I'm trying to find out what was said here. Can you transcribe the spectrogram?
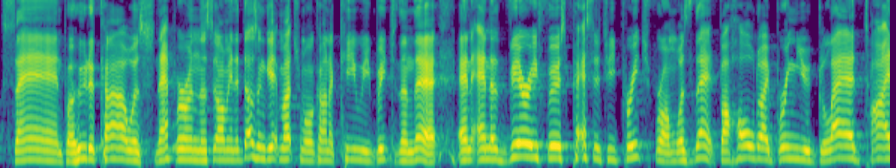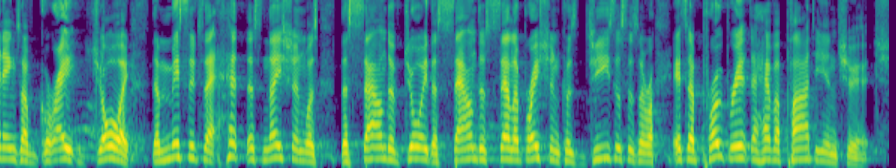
sand, Pohutukawa was snapper in this. I mean, it doesn't get much more kind of Kiwi beach than that. And, and the very first passage he preached from was that Behold, I bring you glad tidings of great joy. The message that hit this nation was the sound of joy, the sound of celebration, because Jesus is a. It's appropriate to have a party in church.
